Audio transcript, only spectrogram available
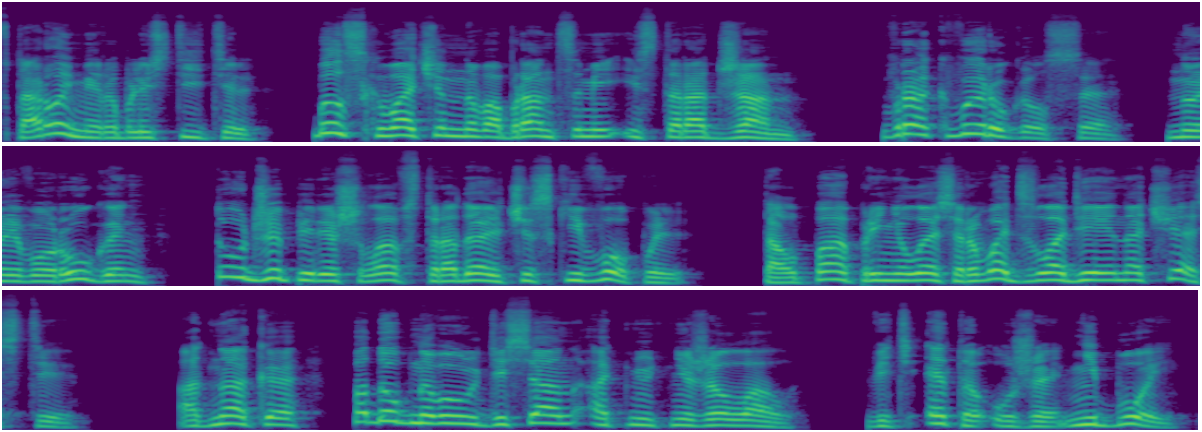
второй мироблюститель был схвачен новобранцами из Тараджан. Враг выругался, но его ругань тут же перешла в страдальческий вопль. Толпа принялась рвать злодея на части. Однако подобного Ульдисян отнюдь не желал, ведь это уже не бой,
